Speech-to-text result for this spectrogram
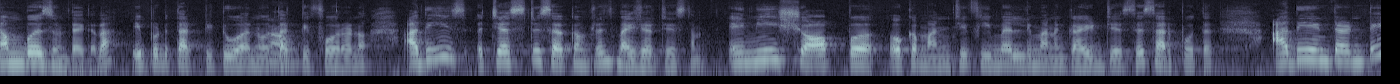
నంబర్స్ ఉంటాయి కదా. ఇప్పుడు థర్టీ టూ అనో థర్టీ ఫోర్ అనో అది చెస్ట్ సర్కంఫరెన్స్ మెజర్ చేస్తాం. ఎనీ షాప్ ఒక మంచి ఫీమేల్ని మనం గైడ్ చేస్తే సరిపోతుంది. అది ఏంటంటే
